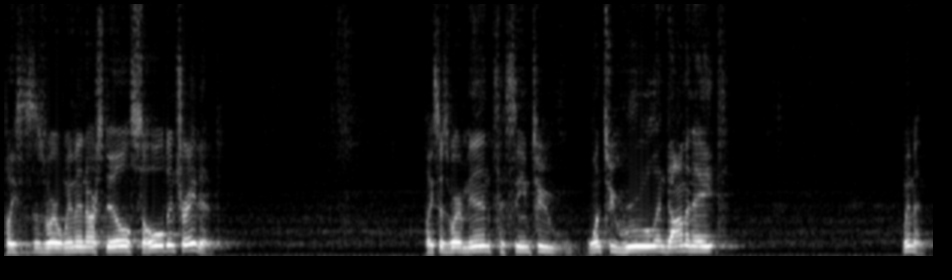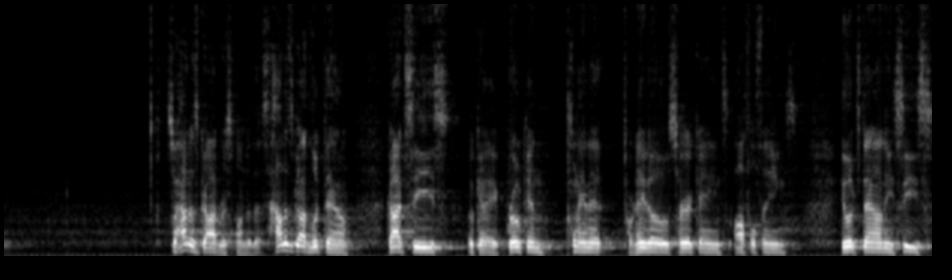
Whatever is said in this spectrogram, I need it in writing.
places where women are still sold and traded, places where men to seem to want to rule and dominate women. So, how does God respond to this? How does God look down? God sees, okay, broken planet, tornadoes, hurricanes, awful things. He looks down and he sees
